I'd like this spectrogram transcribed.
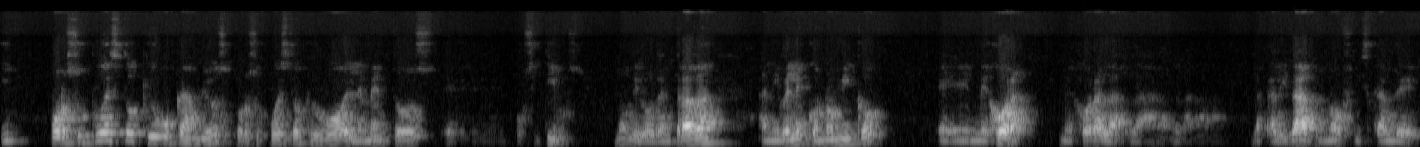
y por supuesto que hubo cambios, por supuesto que hubo elementos eh, positivos. ¿no? Digo, de entrada, a nivel económico, eh, mejora, mejora la, calidad ¿no? fiscal de,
